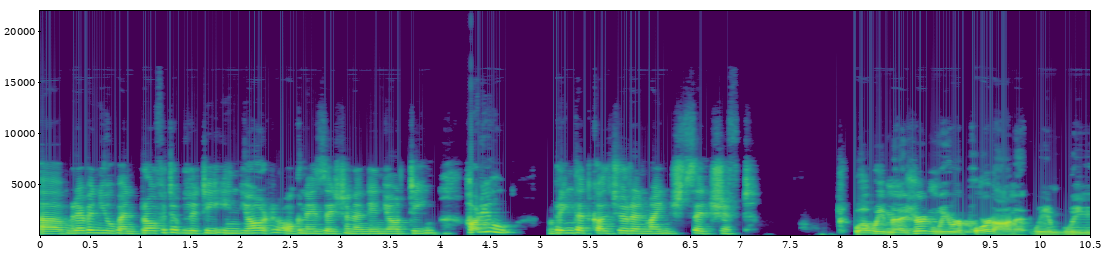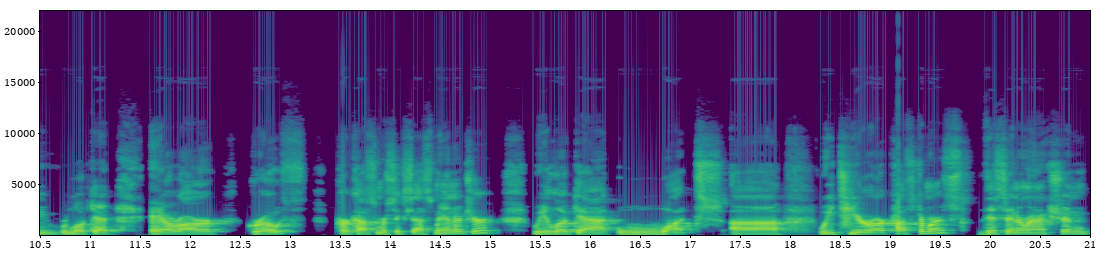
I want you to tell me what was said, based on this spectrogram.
uh, revenue and profitability in your organization and in your team? How do you bring that culture and mindset shift well we measure it and we report on it we we look at arr growth per customer success manager. We look at what uh, we tier our customers. This interaction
